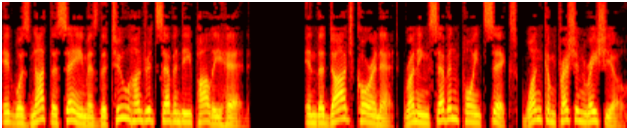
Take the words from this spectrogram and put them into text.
It was not the same as the 270 poly head. In the Dodge Coronet, running 7.6, 1 compression ratio,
